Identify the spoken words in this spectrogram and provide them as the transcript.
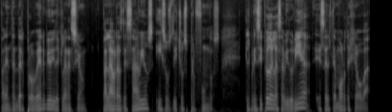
para entender proverbio y declaración palabras de sabios y sus dichos profundos. El principio de la sabiduría es el temor de Jehová.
